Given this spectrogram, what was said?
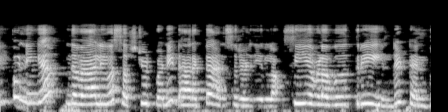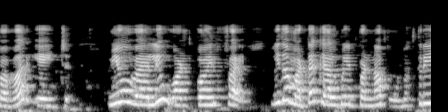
இப்போ நீங்கள் இந்த வேல்யூவை சப்ஸ்டியூட் பண்ணி டைரெக்டாக ஆன்சர் எழுதிடலாம். சி எவ்வளவு? Three into ten power eight mu value one point five இதை மட்டும் கால்குலேட் பண்ணா போதும். Three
